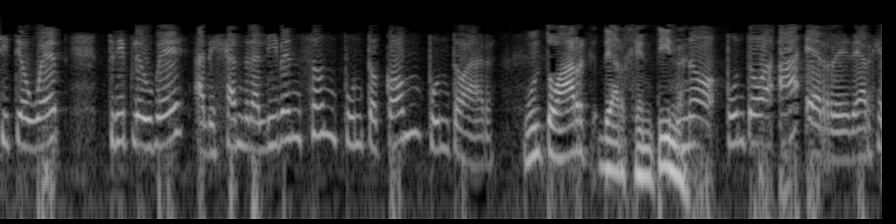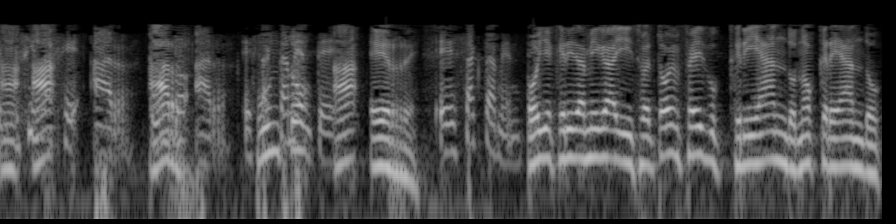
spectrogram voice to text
sitio web www.alejandralibenson.com.ar. Punto AR de Argentina. No, punto AR de Argentina. Ah, AR. Punto AR. Exactamente. Punto AR. Exactamente. Oye, querida amiga, y sobre todo en Facebook, criando, no creando.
